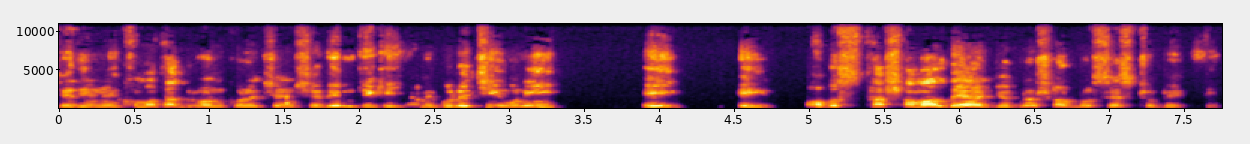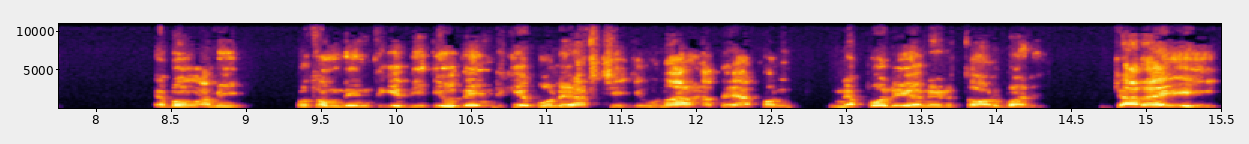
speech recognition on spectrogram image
যেদিন উনি ক্ষমতা গ্রহণ করেছেন, সেদিন থেকেই। আমি বলেছি, উনি এই এই অবস্থা সামাল দেওয়ার জন্য সর্বশ্রেষ্ঠ ব্যক্তি। এবং আমি প্রথম দিন থেকে দ্বিতীয় দিন থেকে বলে আসছি যে, উনার হাতে এখন নেপোলিয়নের তরবারি। যারা এই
